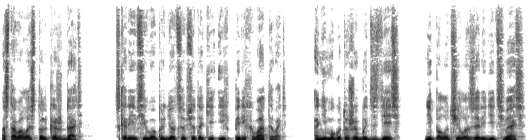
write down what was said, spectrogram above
Оставалось только ждать, Скорее всего, придется все-таки их перехватывать. Они могут уже быть здесь. Не получилось зарядить связь,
